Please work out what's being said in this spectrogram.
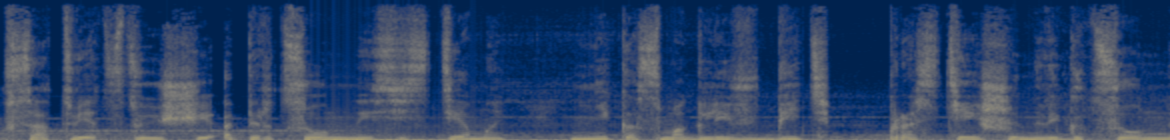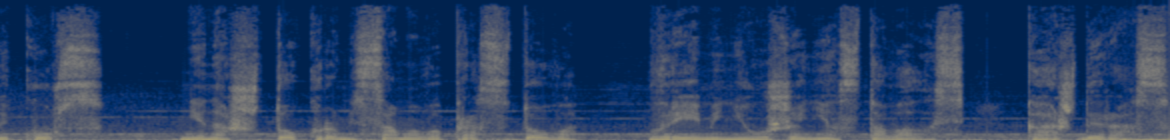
В соответствующие операционные системы Ника смогли вбить простейший навигационный курс. Ни на что, кроме самого простого, времени уже не оставалось. Каждый раз,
